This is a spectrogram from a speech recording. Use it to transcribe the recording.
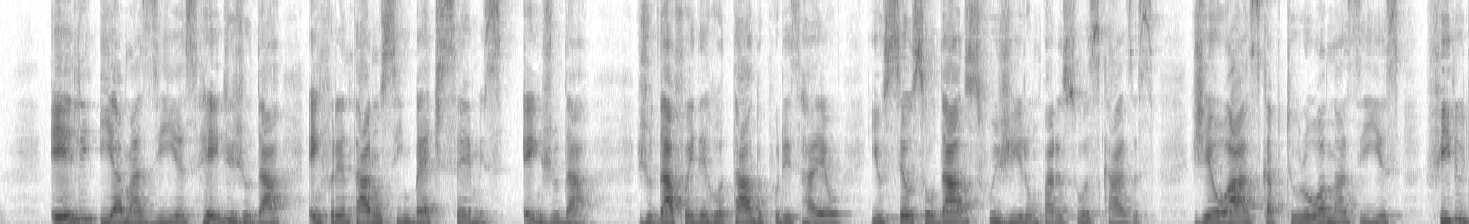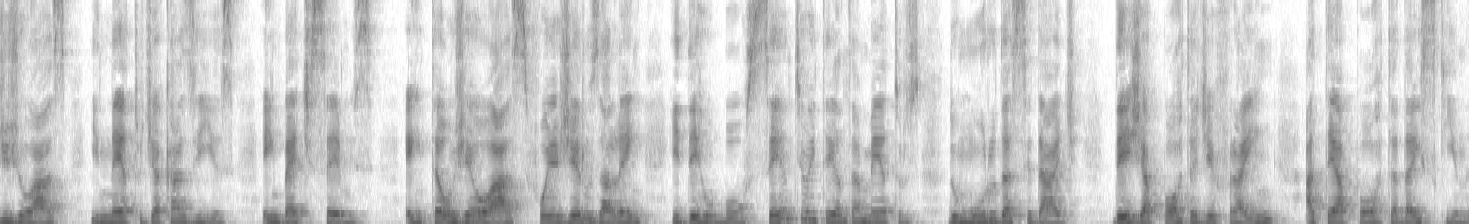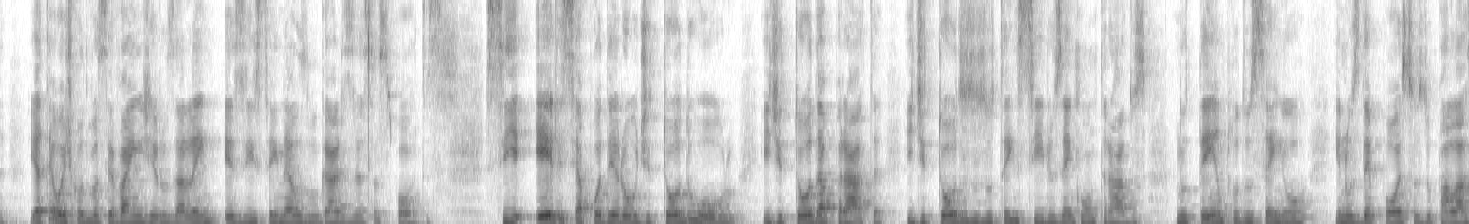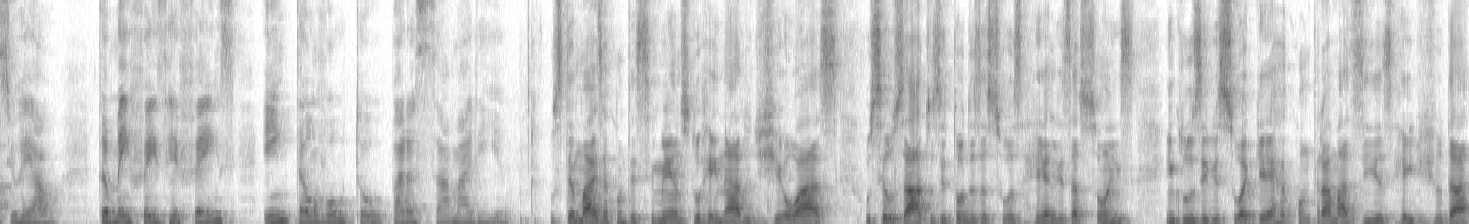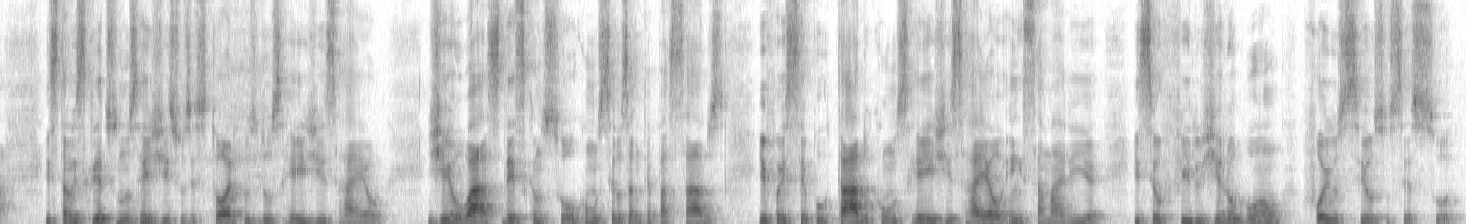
Ele e Amazias, rei de Judá, enfrentaram-se em Bet-Semes, em Judá. Judá foi derrotado por Israel e os seus soldados fugiram para suas casas. Jeoás capturou Amazias, filho de Joás e neto de Acasias, em Bet-Semes. Então Jeoás foi a Jerusalém e derrubou 180 metros do muro da cidade desde a porta de Efraim até a porta da esquina. E até hoje, quando você vai em Jerusalém, existem né, os lugares dessas portas. Se ele se apoderou de todo o ouro e de toda a prata e de todos os utensílios encontrados no templo do Senhor e nos depósitos do palácio real. Também fez reféns e então voltou para Samaria. Os demais acontecimentos do reinado de Jeoás, os seus atos e todas as suas realizações, inclusive sua guerra contra Amazias, rei de Judá, estão escritos nos registros históricos dos reis de Israel. Jeoás descansou com os seus antepassados e foi sepultado com os reis de Israel em Samaria, e seu filho Jeroboão foi o seu sucessor.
